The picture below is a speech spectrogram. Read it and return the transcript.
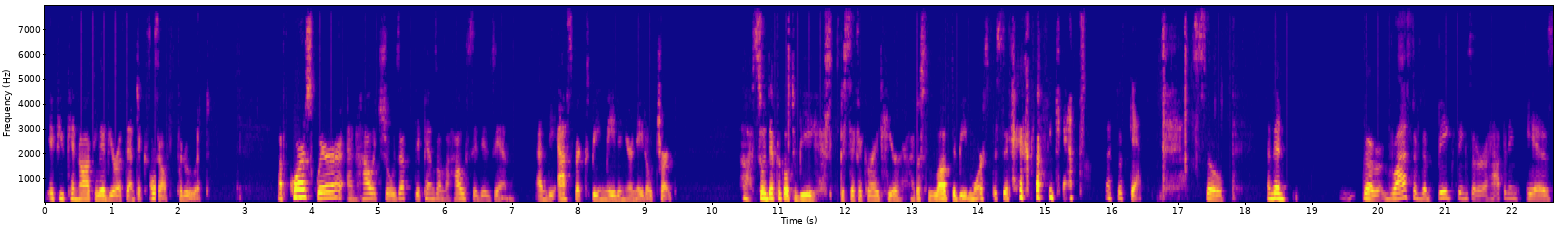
if you cannot live your authentic self through it. Of course, where and how it shows up depends on the house it is in and the aspects being made in your natal chart. Ah, so difficult to be specific right here. I just love to be more specific, but I can't. I just can't. So, and then the last of the big things that are happening is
